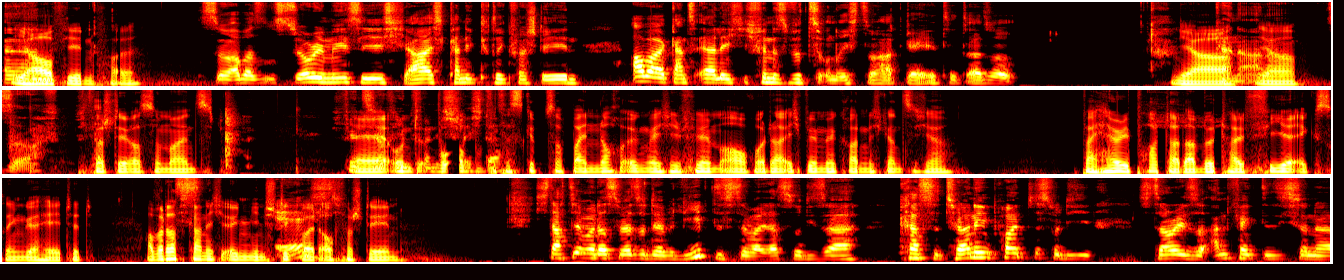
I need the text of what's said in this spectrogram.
Ähm, ja, auf jeden Fall. So, aber so storymäßig, ja, ich kann die Kritik verstehen. Aber ganz ehrlich, ich finde, es wird zu Unrecht so hart gehatet. Also. Ja, keine Ahnung. ja. So. Ich verstehe, was du meinst. Äh, und wo, ob, das gibt's doch bei noch irgendwelchen Filmen auch, oder? Ich bin mir gerade nicht ganz sicher. Bei Harry Potter, da wird halt 4 extrem gehatet. Aber das kann ich irgendwie ein Stück Echt? weit auch verstehen. Ich dachte immer, das wäre so der beliebteste, weil das so dieser krasse Turning Point ist, wo die Story so anfängt, in sich so eine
